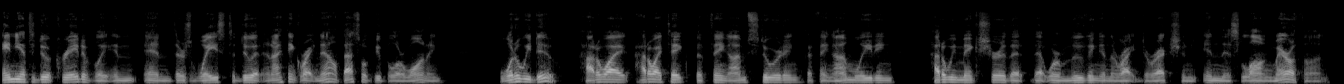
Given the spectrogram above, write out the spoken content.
and you have to do it creatively. And and there's ways to do it. And I think right now that's what people are wanting. What do we do? How do I how do I take the thing I'm stewarding, the thing I'm leading, How do we make sure that that we're moving in the right direction in this long marathon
